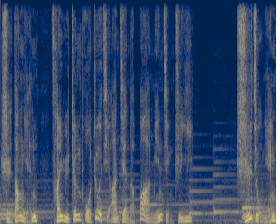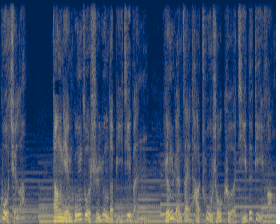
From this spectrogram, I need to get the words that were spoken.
是当年参与侦破这起案件的办案民警之一。十九年过去了，当年工作时用的笔记本仍然在他触手可及的地方。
